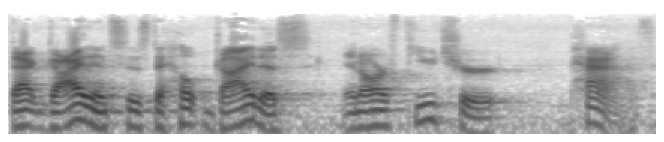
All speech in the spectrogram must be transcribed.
That guidance is to help guide us in our future path.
